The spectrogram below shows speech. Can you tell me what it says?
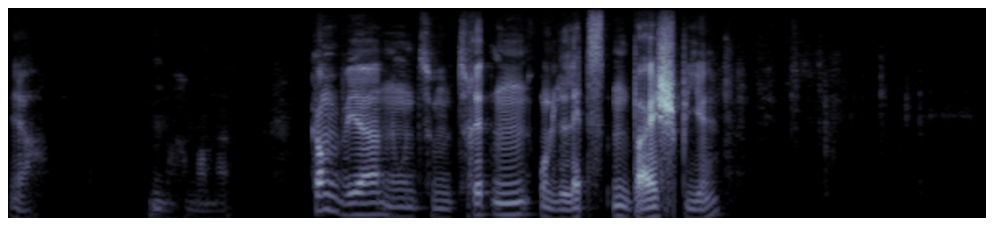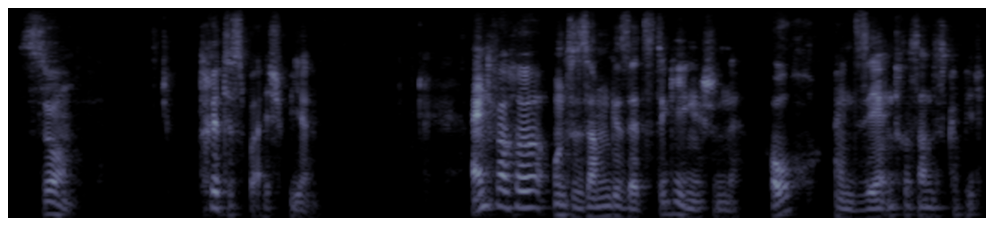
ja. Kommen wir nun zum dritten und letzten Beispiel. So, drittes Beispiel. Einfache und zusammengesetzte Gegenstände. Auch ein sehr interessantes Kapitel.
